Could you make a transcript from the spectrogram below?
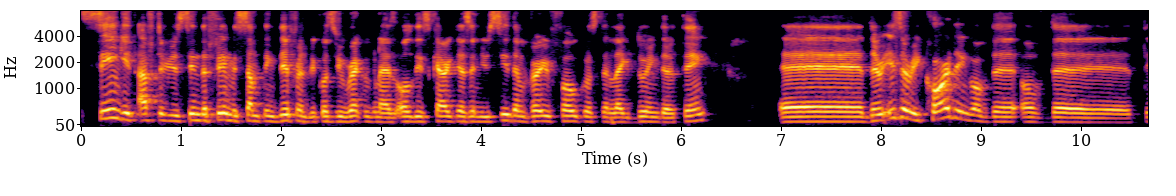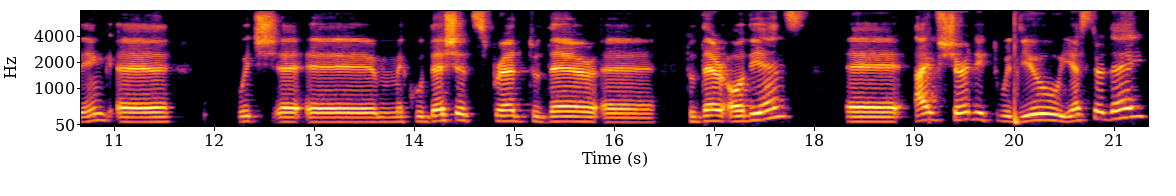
seeing it after you've seen the film is something different because you recognize all these characters and you see them very focused and like doing their thing. Uh, there is a recording of the of the thing, uh, which uh, uh Mekudeshet spread to their uh, to their audience. I've shared it with you yesterday.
